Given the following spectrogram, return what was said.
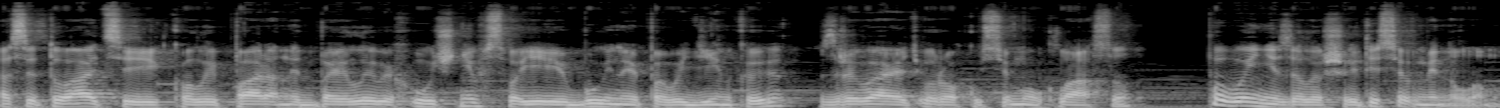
а ситуації, коли пара недбайливих учнів своєю буйною поведінкою зривають урок усьому класу, повинні залишитися в минулому.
